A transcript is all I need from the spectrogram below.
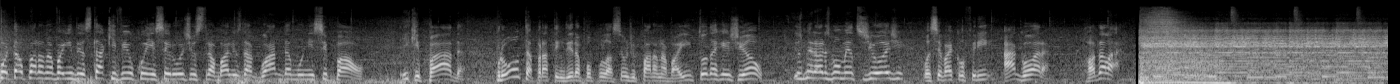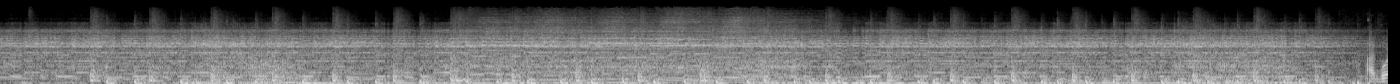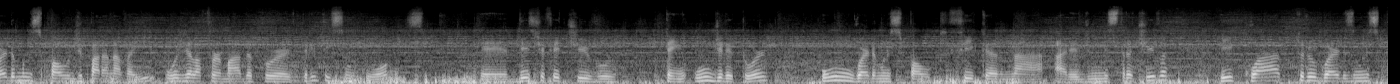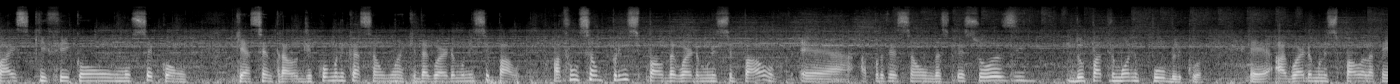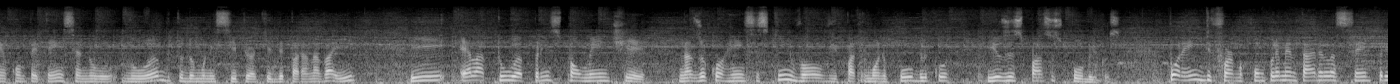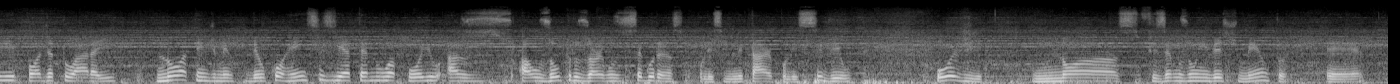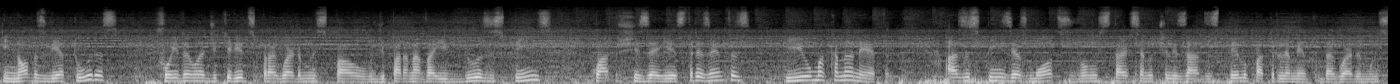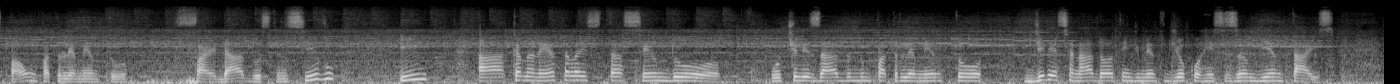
Portal Paranavaí em Destaque veio conhecer hoje os trabalhos da Guarda Municipal. Equipada, pronta para atender a população de Paranavaí e toda a região. E os melhores momentos de hoje você vai conferir agora. Roda lá! A Guarda Municipal de Paranavaí, hoje ela é formada por 35 homens. É, deste efetivo tem um diretor, um guarda municipal que fica na área administrativa e quatro guardas municipais que ficam no SECOM, que é a central de comunicação aqui da Guarda Municipal. A função principal da Guarda Municipal é a proteção das pessoas e do patrimônio público. É, a Guarda Municipal ela tem a competência no, no âmbito do município aqui de Paranavaí e ela atua principalmente nas ocorrências que envolvem patrimônio público e os espaços públicos. Porém, de forma complementar, ela sempre pode atuar aí no atendimento de ocorrências e até no apoio às, aos outros órgãos de segurança, Polícia Militar, Polícia Civil. Hoje, nós fizemos um investimento é, em novas viaturas, foram adquiridos para a Guarda Municipal de Paranavaí duas SPINs, 4 XREs 300 e uma caminhoneta. As SPINs e as motos vão estar sendo utilizadas pelo patrulhamento da Guarda Municipal, um patrulhamento fardado ostensivo, e a caminhoneta ela está sendo utilizada num patrulhamento direcionado ao atendimento de ocorrências ambientais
